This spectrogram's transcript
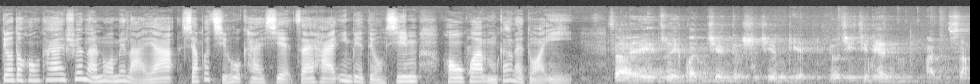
中度风台虽然若要来啊，新北市府开设灾害应变中心，防范唔敢来大意。在最关键的时间点，尤其今天晚上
